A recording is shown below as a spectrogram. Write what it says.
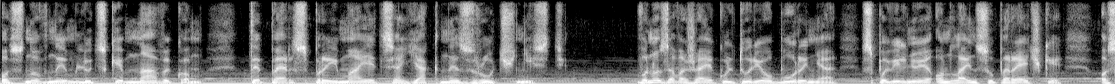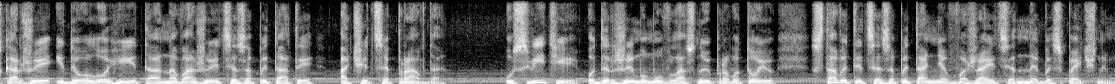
основним людським навиком, тепер сприймається як незручність. Воно заважає культурі обурення, сповільнює онлайн-суперечки, оскаржує ідеології та наважується запитати, а чи це правда? У світі, одержимому власною правотою, ставити це запитання вважається небезпечним.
